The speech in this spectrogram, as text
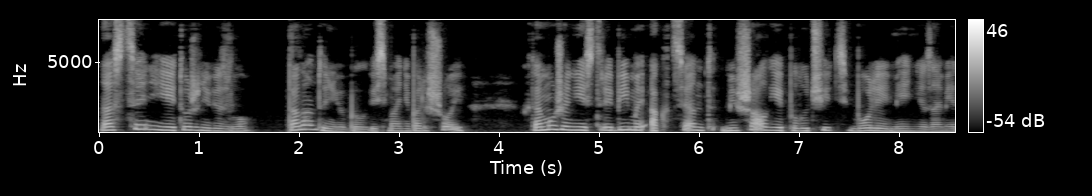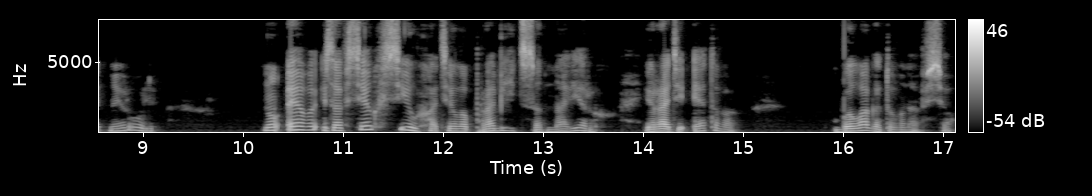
На сцене ей тоже не везло. Талант у нее был весьма небольшой, к тому же неистребимый акцент мешал ей получить более-менее заметные роли. Но Эва изо всех сил хотела пробиться наверх, и ради этого была готова на все.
